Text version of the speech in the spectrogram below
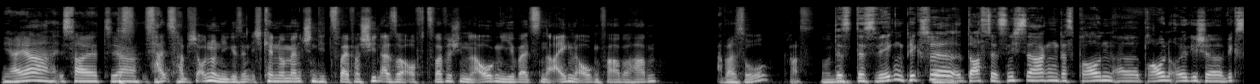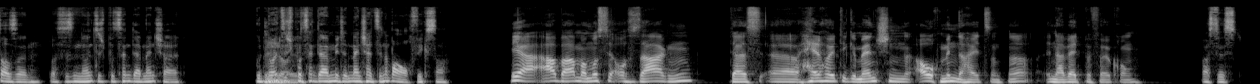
Ja, ja, ist halt, ja. Das, das, das habe ich auch noch nie gesehen. Ich kenne nur Menschen, die zwei verschiedene, also auf zwei verschiedenen Augen jeweils eine eigene Augenfarbe haben. Aber so krass. Das, deswegen, Pixel, ja. darfst du jetzt nicht sagen, dass braun, äh, braunäugige Wichser sind. Das ist 90 Prozent der Menschheit. Gut, 90 Prozent der Menschheit sind aber auch Wichser. Ja, aber man muss ja auch sagen, dass äh, hellhäutige Menschen auch Minderheit sind, ne, in der Weltbevölkerung. Was ist?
